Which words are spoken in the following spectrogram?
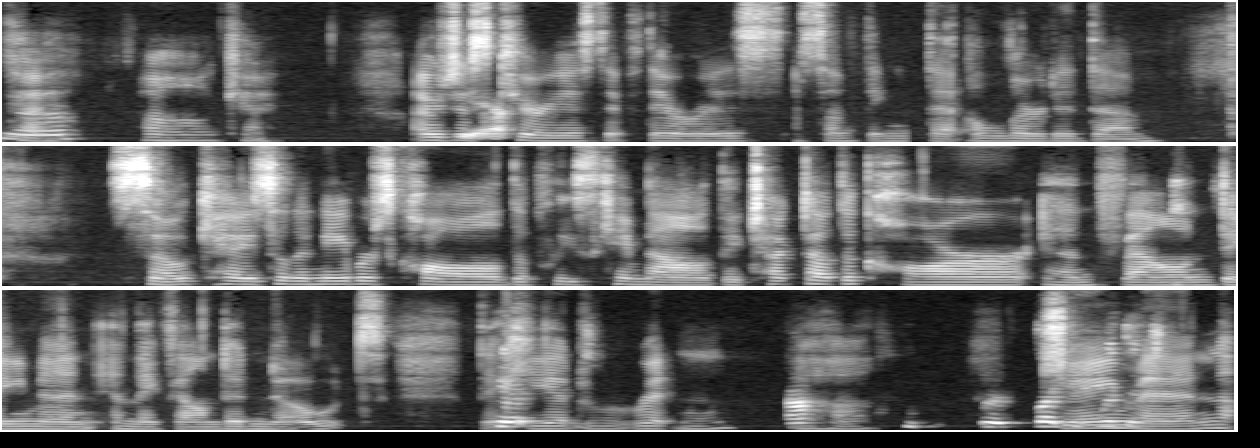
Yeah. Oh, okay. I was just Yeah. curious if there was something that alerted them. So, okay, so the neighbors called, the police came out, they checked out the car and found Damon, and they found a note that Yeah. he had written. Uh, Uh-huh. Like the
